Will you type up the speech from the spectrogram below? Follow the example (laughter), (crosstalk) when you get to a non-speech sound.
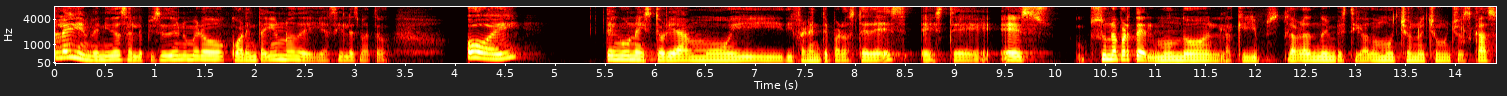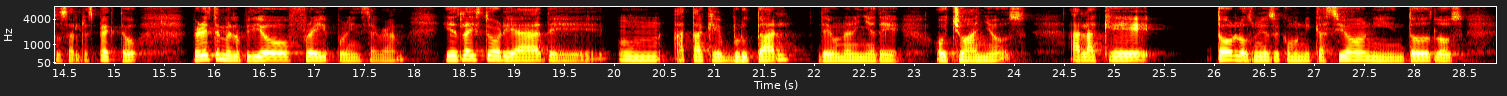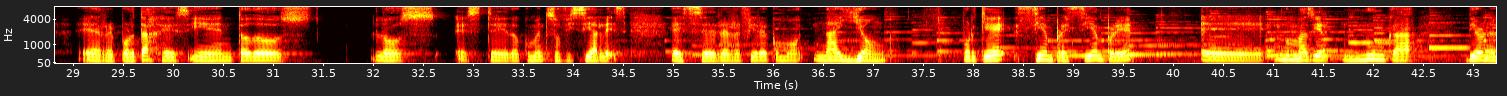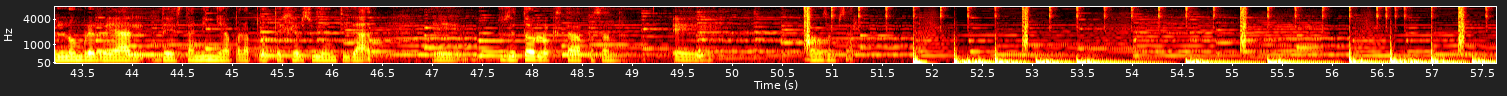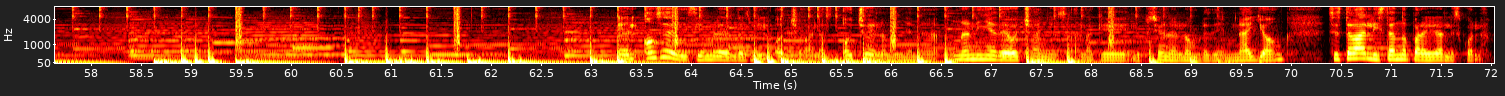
Hola y bienvenidos al episodio número 41 de Y así les mató. Hoy tengo una historia muy diferente para ustedes. Este es pues, una parte del mundo en la que yo, pues, la verdad, no he investigado mucho, no he hecho muchos casos al respecto, pero este me lo pidió Frey por Instagram y es la historia de un ataque brutal de una niña de 8 años a la que todos los medios de comunicación y en todos los eh, reportajes y en todos los este, documentos oficiales eh, se le refiere como Na Young, porque siempre, siempre, eh, más bien nunca dieron el nombre real de esta niña para proteger su identidad, pues de todo lo que estaba pasando. vamos a empezar. 11 de diciembre del 2008, a las 8 de la mañana, una niña de 8 años, a la que le pusieron el nombre de Na Young, se estaba alistando para ir a la escuela.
